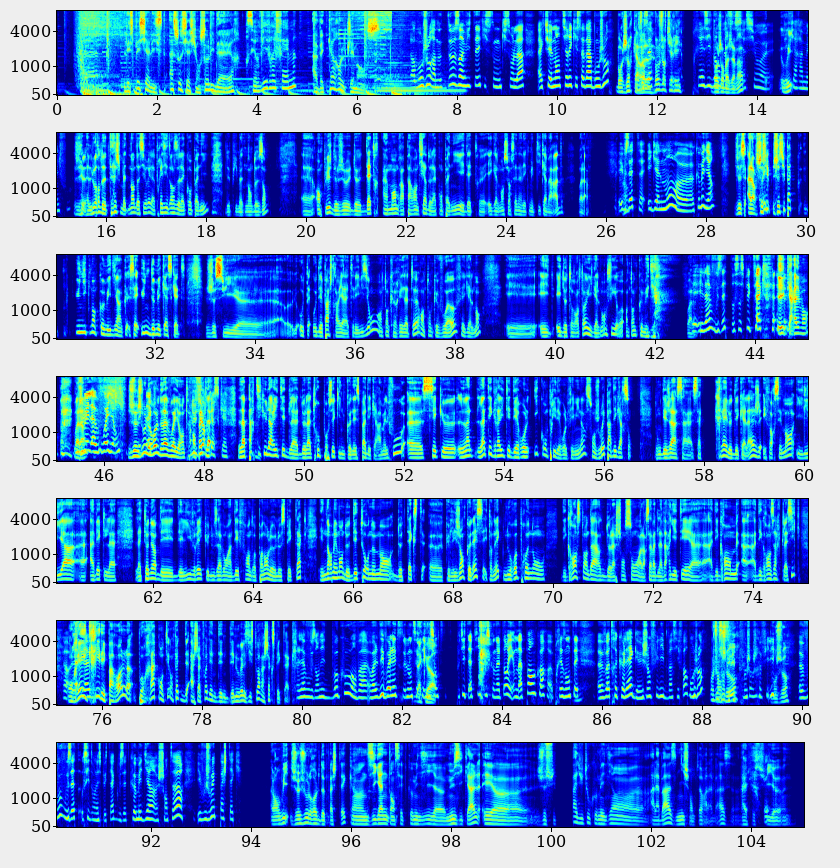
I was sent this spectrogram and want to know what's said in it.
Les spécialistes Association Solidaire sur Vivre FM, avec Carole Clémence. Alors, bonjour à nos deux invités qui sont, qui sont là actuellement. Thierry Quesada, bonjour. Bonjour Carole. Bonjour Thierry. Président Bonjour, de Benjamin. l'association euh, Oui. Caramels Fous. J'ai la lourde tâche maintenant d'assurer la présidence de la compagnie depuis maintenant deux ans. Euh, en plus de d'être un membre à part entière de la compagnie et d'être euh, également sur scène avec mes petits camarades. Voilà. Et vous êtes également euh, comédien. Je, alors, je Oui. suis, je suis pas uniquement comédien, c'est une de mes casquettes. Je suis, euh, au, au départ, je travaillais à la télévision en tant que réalisateur, en tant que voix off également, et, et- et de temps en temps également aussi en tant que comédien. Voilà. Et, et là, vous êtes dans ce spectacle. Et carrément, Vous jouez la voyante. Je joue le rôle de la voyante. En fait, la, casquettes. la particularité de la, de la troupe, pour ceux qui ne connaissent pas des Caramels Fous, euh, c'est que l'in- l'intégralité des rôles, y compris des rôles féminins, sont joués par des garçons. Donc déjà, ça, ça crée le décalage et forcément, il y a, euh, avec la, la teneur des, des livrets que nous avons à défendre pendant le, le spectacle, énormément de détournements de textes euh, que les gens connaissent, étant donné que nous reprenons des grands standards de la chanson, alors ça va de la variété à, à des, grands, à, à des grands airs classiques, Alors, on là- là, réécrit les paroles pour raconter en fait à chaque fois des, des- des nouvelles histoires à chaque spectacle. Là, vous en dites beaucoup. On va, on va le dévoiler tout au long de cette émission petit- à petit, puisqu'on a le temps. Et on n'a pas encore euh, présenté euh, votre collègue Jean-Philippe Vincifort. Bonjour. Bonjour, Bonjour. Jean-Philippe. Bonjour Jean-Philippe. Bonjour. Euh, Vous, vous êtes aussi dans les spectacles. Vous êtes comédien, chanteur et vous jouez Pashtec. Alors oui, je joue le rôle de Pashtek, un zigane dans cette comédie euh, musicale, et euh, je suis pas du tout comédien euh, à la base, ni chanteur à la base. Ouais. Je suis euh,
